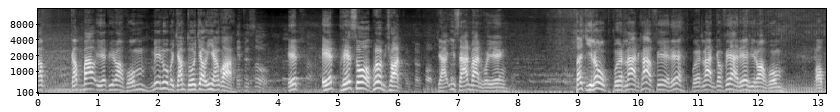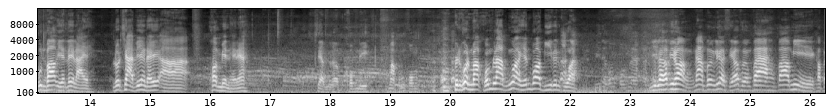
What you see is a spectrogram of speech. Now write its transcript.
ครับกับบ้าวเอ็ดพี่น้องผมเมนูประจำตัวเจ้าอีหยังกว่าเอสเปรสโซ่เอ็ดเอ็ดเพรสโซ่เพิ่มช็อตผมชอบชอบจากอีสานบ้านข่อยเองตะกี้เราเปิดร้านคาเฟ่เด้เปิดร้านกาแฟเด้พี่น้องผมขอบคุณบ้าวเอ็ดหลายๆรสชาติเป็นยังไงอ่าคอมเมนต์ให้นะ แซ่บอยู่ครับคมดีหมักขมเป็นคนมาขมลาบงัวเห็นบ่บีเป็นขวดๆมีแต่ขมๆนะนี่แหล้วครับพี่น้องน้ำเพิงเลือดเสือเพิงปลาบ้ามีเข้าไป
